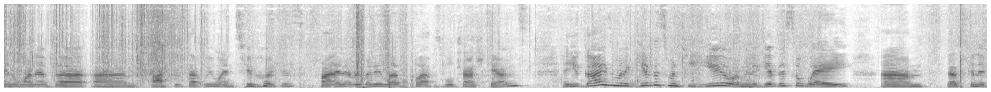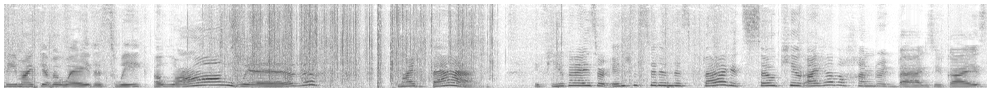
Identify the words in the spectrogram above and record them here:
in one of the um, classes that we went to, which is fun. Everybody loves collapsible trash cans. And you guys, I'm going to give this one to you. I'm going to give this away. Um, that's going to be my giveaway this week, along with my bag. If you guys are interested in this bag, it's so cute. I have a hundred bags, you guys.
